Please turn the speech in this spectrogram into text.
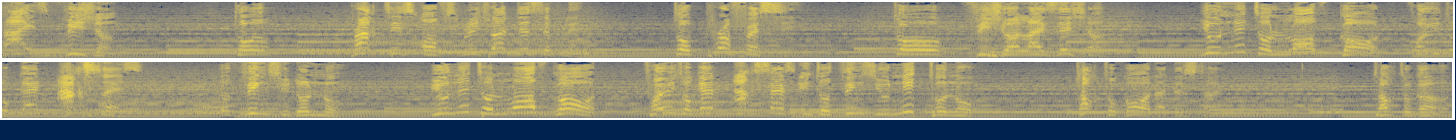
ties vision to practice of spiritual discipline, to prophecy, to visualization. You need to love God for you to get access to things you don't know. You need to love God for you to get access into things you need to know. Talk to God at this time. Talk to God.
